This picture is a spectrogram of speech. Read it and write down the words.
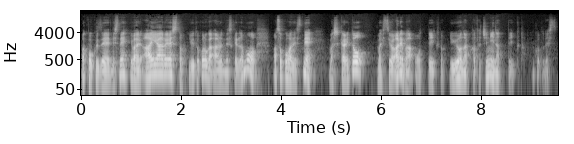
まあ、国税ですね、いわゆる IRS というところがあるんですけれども、まあ、そこはですね、まあ、しっかりと必要あれば追っていくというような形になっていくということです。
